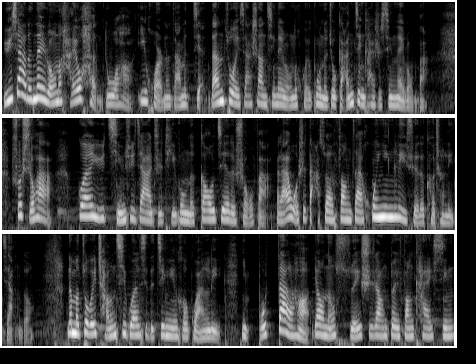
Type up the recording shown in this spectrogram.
余下的内容呢还有很多哈，一会儿呢咱们简单做一下上期内容的回顾呢，就赶紧开始新内容吧。说实话，关于情绪价值提供的高阶的手法，本来我是打算放在婚姻力学的课程里讲的。那么作为长期关系的经营和管理，你不但哈要能随时让对方开心，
